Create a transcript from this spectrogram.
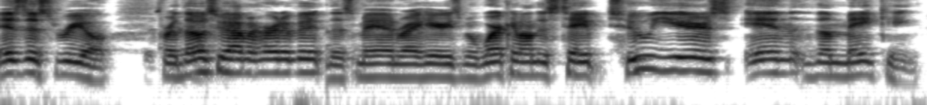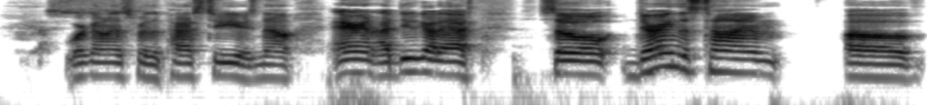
"Is This Real?" For those who haven't heard of it, this man right here, he's been working on this tape two years in the making. Yes. Working on this for the past two years. Now, Aaron, I do gotta ask. So during this time of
